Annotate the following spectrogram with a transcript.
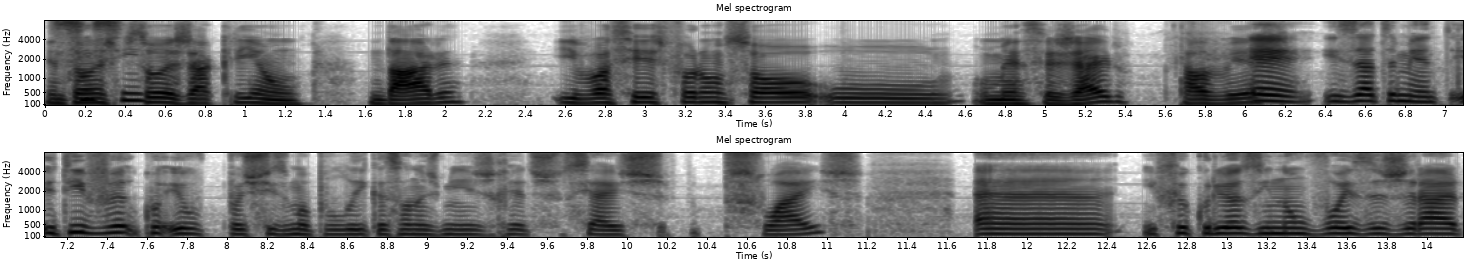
Então sim, as sim. pessoas já queriam dar e vocês foram só o, o mensageiro, talvez? É, exatamente. Eu tive. Eu depois fiz uma publicação nas minhas redes sociais pessoais Uh, e foi curioso, e não vou exagerar,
